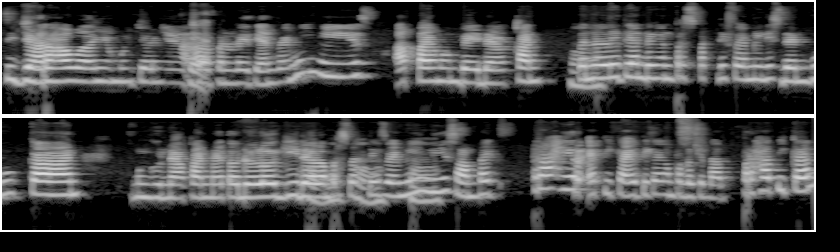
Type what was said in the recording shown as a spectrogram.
sejarah awalnya munculnya yeah. penelitian feminis, apa yang membedakan hmm. penelitian dengan perspektif feminis dan bukan, menggunakan metodologi dalam hmm, perspektif hmm. feminis, hmm. sampai terakhir etika-etika yang perlu kita perhatikan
